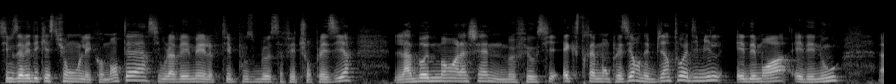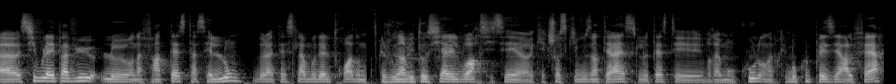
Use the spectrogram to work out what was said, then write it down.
si vous avez des questions, les commentaires. Si vous l'avez aimé, le petit pouce bleu, ça fait toujours plaisir. L'abonnement à la chaîne me fait aussi extrêmement plaisir. On est bientôt à 10 000. Aidez-moi, aidez-nous. Euh, si vous ne l'avez pas vu, on a fait un test assez long de la Tesla Model 3. Donc, je vous invite aussi à aller le voir si c'est euh, quelque chose qui vous intéresse. Le test est vraiment cool. On a pris beaucoup de plaisir à le faire.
